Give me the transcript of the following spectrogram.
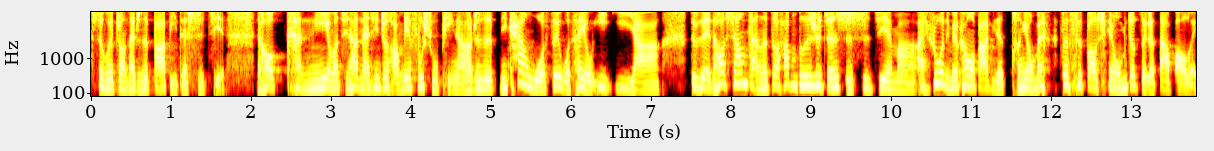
社会状态？就是芭比的世界。然后肯尼有没有其他男性就好像变附属品？然后就是你看我，所以我才有意义呀，对不对？然后相反了之后，他们不是去真实世界吗？哎，如果你没有看过芭比的朋友们，真是抱歉，我们就整个大暴雷。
